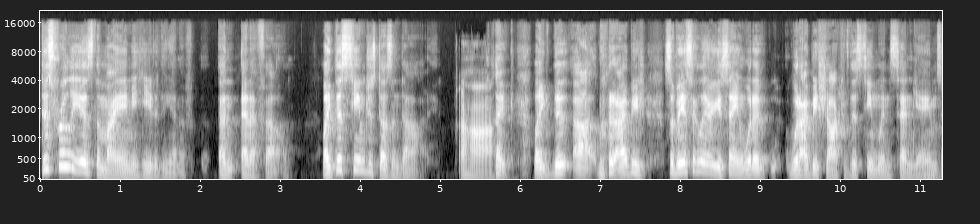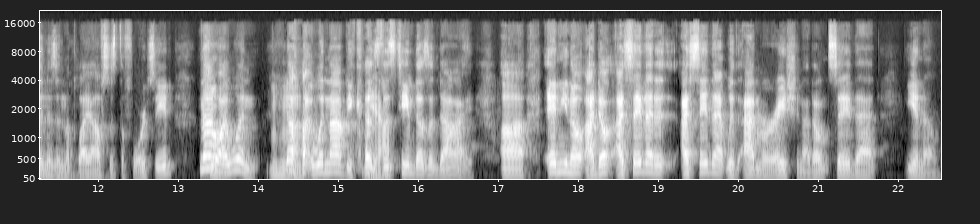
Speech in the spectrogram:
This really is the Miami Heat of the NFL. Like this team just doesn't die. Uh huh. Like, like the, uh, would I be so basically? Are you saying would it would I be shocked if this team wins ten games and is in the playoffs as the fourth seed? No, Sure. I wouldn't. No, I would not because Mm-hmm. Yeah. this team doesn't die. Uh, and you know, I don't. I say that it, I say that with admiration. I don't say that you know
